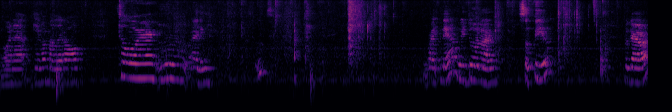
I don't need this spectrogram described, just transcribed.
You wanna give them a little tour? Writing. Oops. Right now we're doing our Sofia Vergara.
